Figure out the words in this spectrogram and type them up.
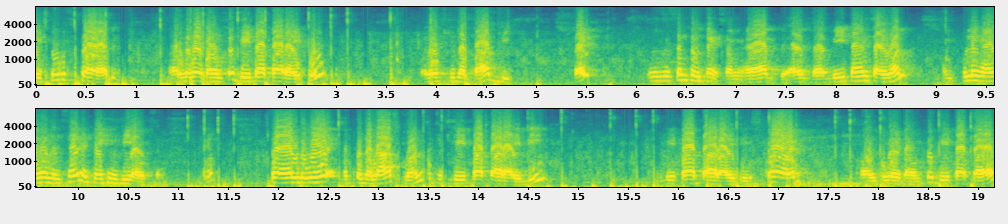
i2 squared all the way down to beta power i2 raised to the power b. Right? This is a simple thing. So I have, I have b times i1. I'm pulling i1 inside and taking b outside. Okay? So all the way up to the last one, which is beta power ib, beta power ib squared, all the way down to beta power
